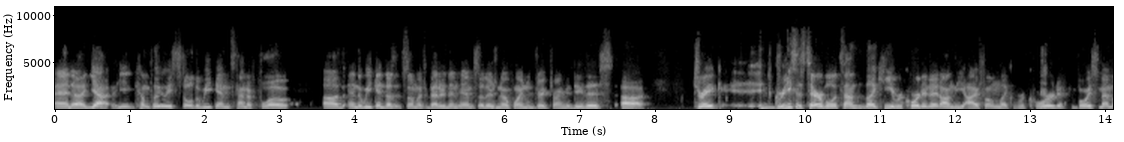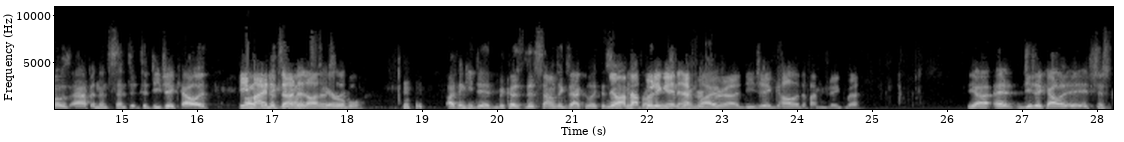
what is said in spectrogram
and uh, yeah, he completely stole the Weeknd's kind of flow. Uh, and the Weeknd does it so much better than him, so there's no point in Drake trying to do this. Uh, Drake, it, Greece is terrible. It sounded like he recorded it on the iPhone, like record voice memos app, and then sent it to DJ Khaled. He Uh, might have done it, honestly. Terrible. I think he did because this sounds exactly like this. Yeah, I'm not putting in effort for uh, DJ Khaled if I'm Drake, bro. Yeah, and DJ Khaled, it's just,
